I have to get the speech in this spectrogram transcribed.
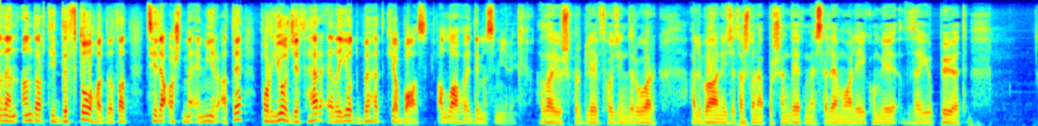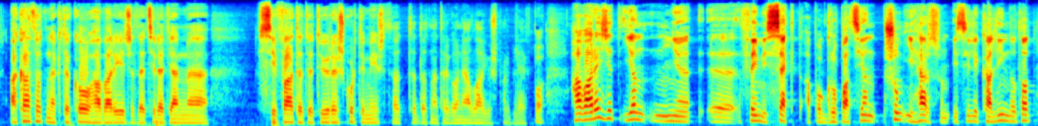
edhe në ëndërr t'i dëftohet do thotë cila është më e mirë atë, por jo gjithëherë edhe jo të bëhet kjo bazë. Allahu e di më së miri. Allah ju shpërbleftë hoxhë i nderuar Albani gjithashtu na përshëndet me Selamu Alejkum dhe ju pyet, A ka thotë në këtë kohë havarixhë dhe cilat janë sifatet e tyre shkurtimisht thotë do të na tregoni Allahu ju shpërbleftë. Po. Havarixhët janë një themi sektë apo grupacion shumë i hershëm i cili ka lind do thotë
